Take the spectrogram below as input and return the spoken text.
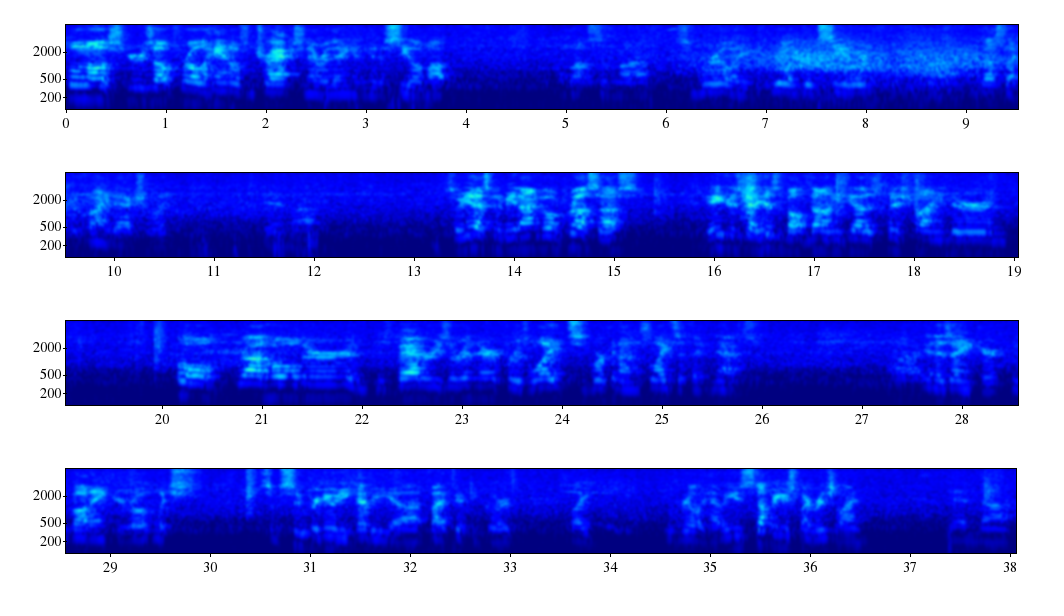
pulling all the screws out for all the handles and tracks and everything, and gonna seal them up. I bought some uh, some really really good sealer, uh, best I could find actually. So yeah, it's going to be an ongoing process. Adrian's got his about done. He's got his fish finder and pole rod holder, and his batteries are in there for his lights. He's working on his lights, I think, next. Uh, and his anchor. We bought anchor rope, which some super duty heavy uh, 550 cord, like really heavy. Stuff I use for my ridgeline, and. Uh,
